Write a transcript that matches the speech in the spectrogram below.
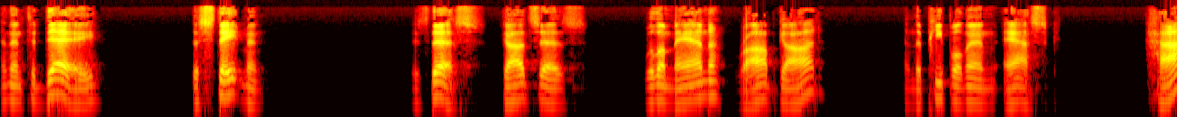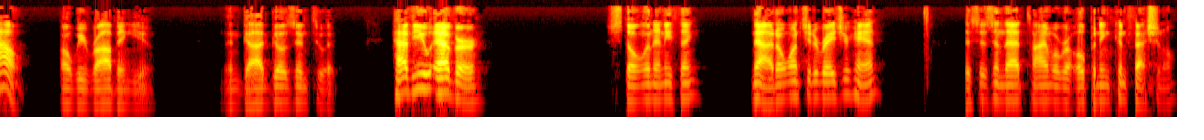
And then today, the statement is this God says, Will a man rob God? And the people then ask, How are we robbing you? Then God goes into it. Have you ever stolen anything? Now, I don't want you to raise your hand. This isn't that time where we're opening confessional.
